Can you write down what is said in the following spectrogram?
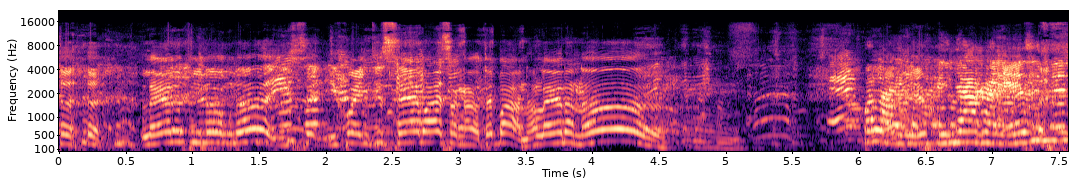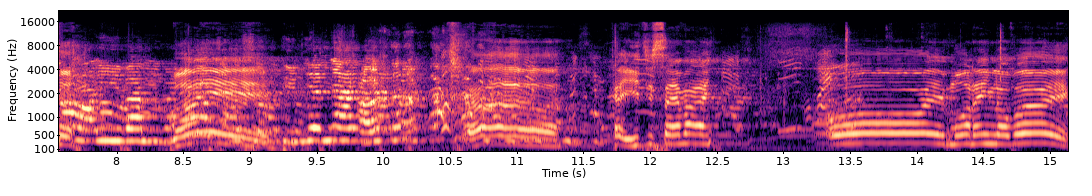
Lẽ là pì nông nữa ý quanh cái xe bay sang hảo tới bản họ lẽ là nữa. Palay kayaknya kayak sini no Ivan. Woi. Timnya nya kalau. Cái ờ, ý chứ xem ai. Ôi, muốn anh Lộc ơi.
